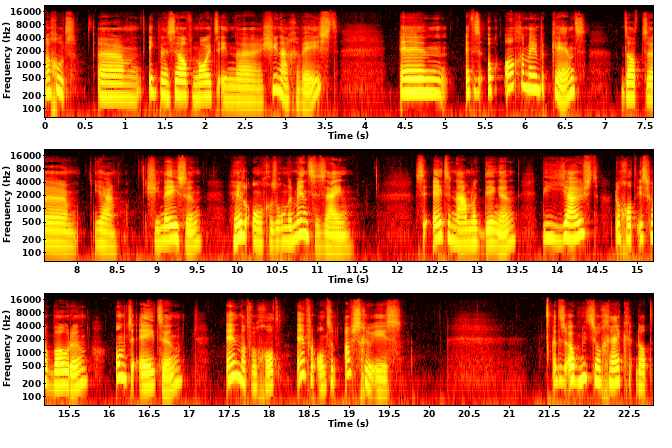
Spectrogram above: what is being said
Maar goed, ehm, ik ben zelf nooit in eh, China geweest. En het is ook algemeen bekend dat eh, ja, Chinezen heel ongezonde mensen zijn. Ze eten namelijk dingen die juist door God is verboden om te eten en wat voor God en voor ons een afschuw is. Het is ook niet zo gek dat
